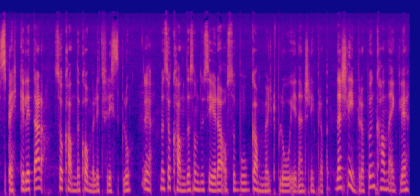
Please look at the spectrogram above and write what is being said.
sprekker litt der, da, så kan det komme litt friskt blod. Ja. Men så kan det, som du sier, da, også bo gammelt blod i den slimproppen. Den slimproppen kan egentlig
